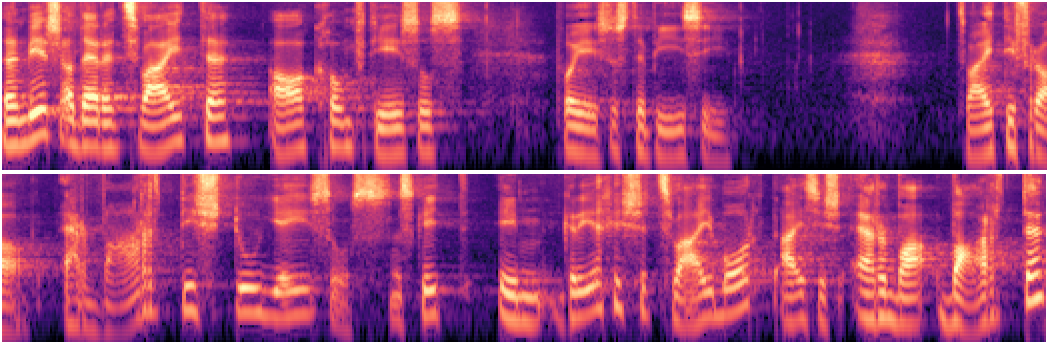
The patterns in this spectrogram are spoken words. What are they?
Dann wirst du an dieser zweiten Ankunft Jesus, von Jesus dabei sein. Zweite Frage. Erwartest du Jesus? Es gibt im Griechischen zwei Worte. Eins ist erwarten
